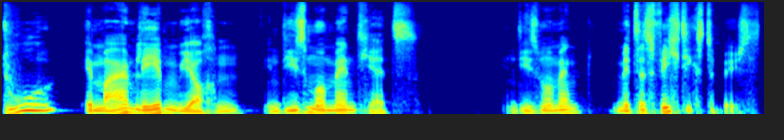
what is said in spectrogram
du in meinem Leben, Jochen, in diesem Moment jetzt, in diesem Moment mit das Wichtigste bist.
